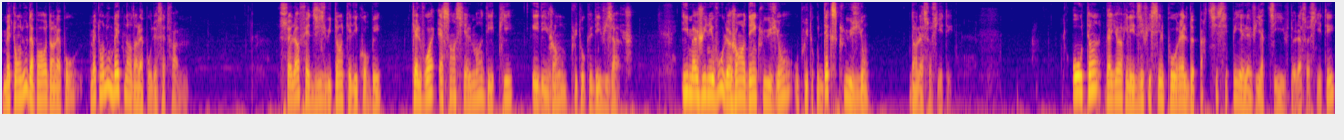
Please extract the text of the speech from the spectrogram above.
Mettons-nous d'abord dans la peau Mettons-nous maintenant dans la peau de cette femme. Cela fait 18 ans qu'elle est courbée, qu'elle voit essentiellement des pieds et des jambes plutôt que des visages. Imaginez-vous le genre d'inclusion, ou plutôt d'exclusion, dans la société. Autant d'ailleurs il est difficile pour elle de participer à la vie active de la société,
